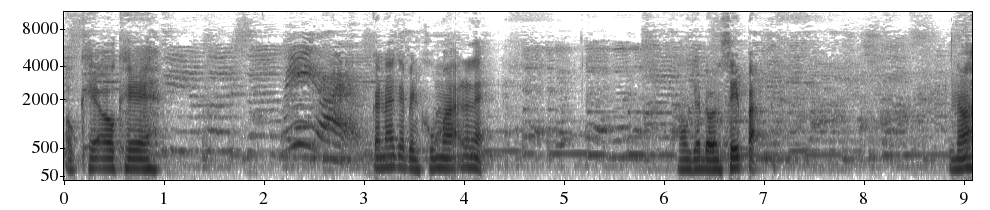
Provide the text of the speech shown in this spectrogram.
โอเค โอเค ก็น่าจะเป็นคุมะนั่นแหละ คงจะโดนซิปอะเนาะ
